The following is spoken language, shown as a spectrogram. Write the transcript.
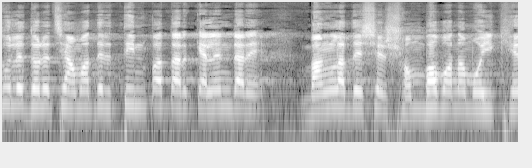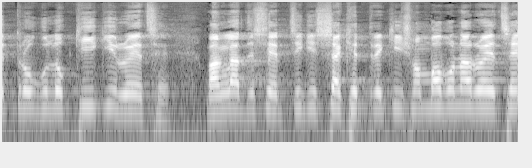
তুলে ধরেছি আমাদের তিন পাতার ক্যালেন্ডারে বাংলাদেশের সম্ভাবনাময়ী ক্ষেত্রগুলো কি কি রয়েছে বাংলাদেশের চিকিৎসা ক্ষেত্রে কি সম্ভাবনা রয়েছে?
